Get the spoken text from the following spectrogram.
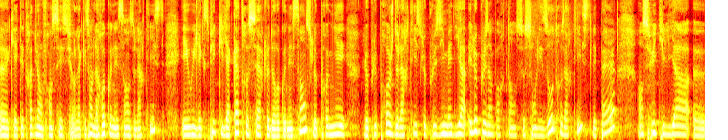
euh, qui a été traduit en français sur la question de la reconnaissance de l'artiste, et où il explique qu'il y a quatre cercles de reconnaissance. Le premier, le plus proche de l'artiste, le plus immédiat et le plus important, ce sont les autres artistes, les pairs. Ensuite, il y a euh,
